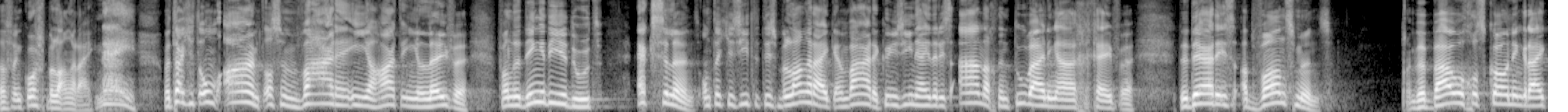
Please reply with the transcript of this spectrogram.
Dat vind ik belangrijk. Nee, maar dat je het omarmt als een waarde in je hart, in je leven. Van de dingen die je doet, excellent. Omdat je ziet, het is belangrijk en waarde. Kun je zien, hey, er is aandacht en toewijding aangegeven. De derde is advancement. We bouwen Gods koninkrijk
